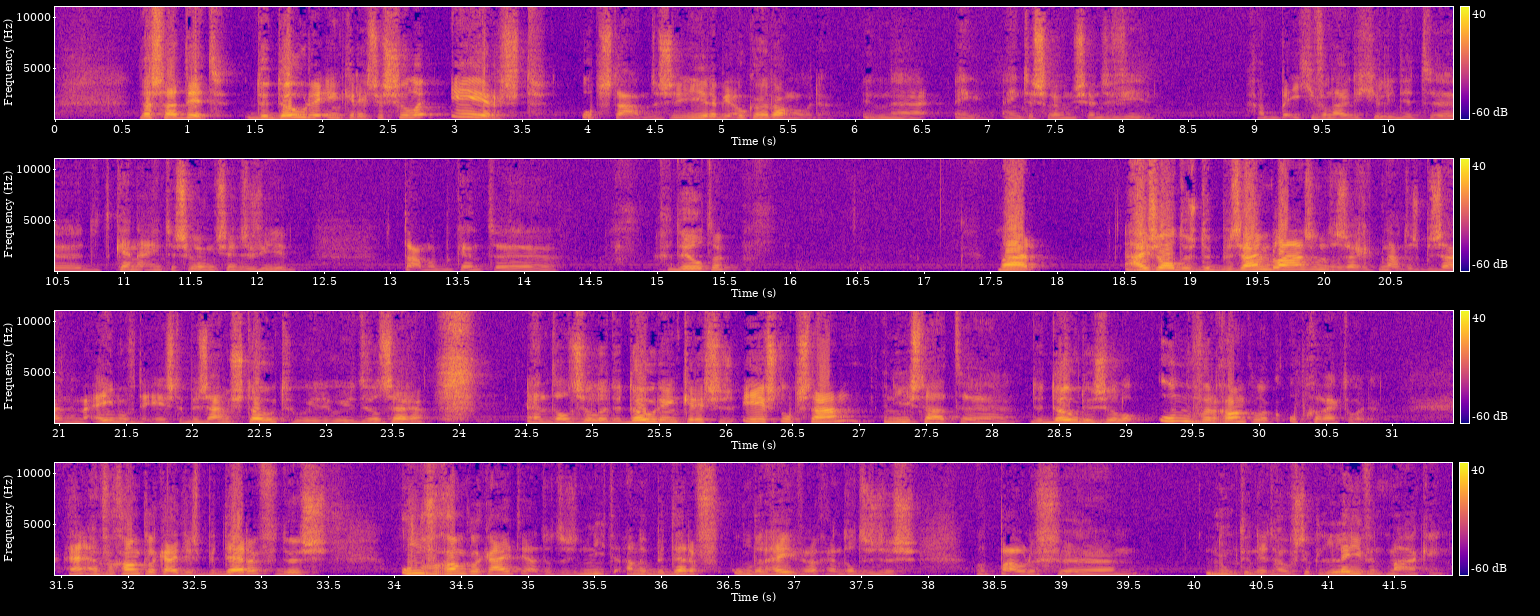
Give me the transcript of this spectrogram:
Daar staat dit: De doden in Christus zullen eerst opstaan. Dus hier heb je ook een rangorde in uh, 1, 1 Thessalonicense 4. Ik ga een beetje vanuit dat jullie dit, uh, dit kennen, 1 Thessalonicense 4. Tamelijk bekend uh, gedeelte. Maar hij zal dus de bezuin blazen. Dan zeg ik, nou, dat is bezuin nummer 1 of de eerste bezuinstoot, hoe je, hoe het wil zeggen. En dan zullen de doden in Christus eerst opstaan. En hier staat, uh, de doden zullen onvergankelijk opgewekt worden. Hè, en vergankelijkheid is bederf, dus onvergankelijkheid, ja, dat is niet aan het bederf onderhevig. En dat is dus wat Paulus uh, noemt in dit hoofdstuk levendmaking.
